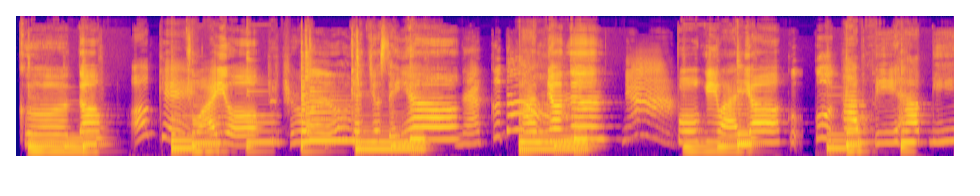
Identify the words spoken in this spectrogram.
구독! 오케이 좋아요. 좋아요 해주세요 네, 끄덕. 하면은 보기 와요. 굿굿 하피 하피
